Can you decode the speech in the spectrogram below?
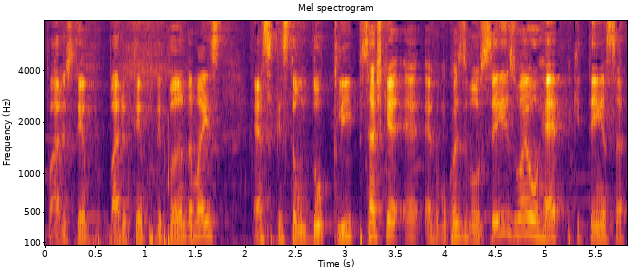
vários tempos vários tempos de banda, mas essa questão do clipe, você acha que é, é uma coisa de vocês ou é o rap que tem essa.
